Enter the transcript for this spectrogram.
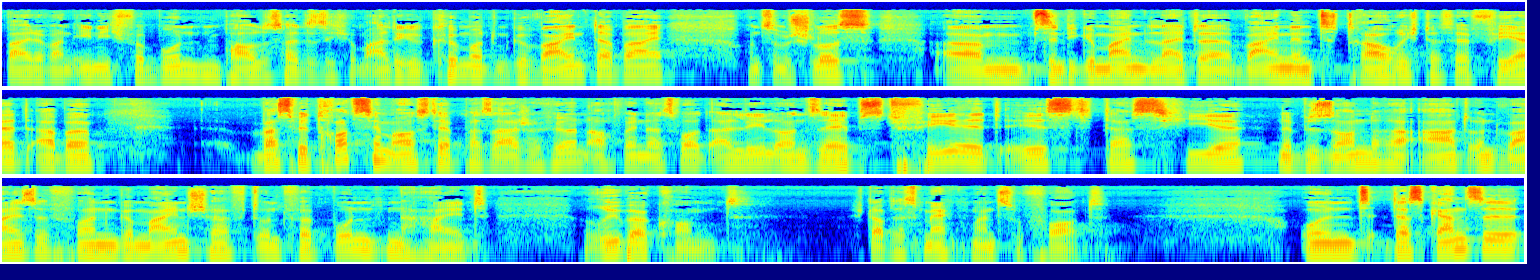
beide waren eh nicht verbunden. Paulus hatte sich um alle gekümmert und geweint dabei. Und zum Schluss ähm, sind die Gemeindeleiter weinend traurig, dass er fährt. Aber was wir trotzdem aus der Passage hören, auch wenn das Wort Allelon selbst fehlt, ist, dass hier eine besondere Art und Weise von Gemeinschaft und Verbundenheit rüberkommt. Ich glaube, das merkt man sofort. Und das ganze,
